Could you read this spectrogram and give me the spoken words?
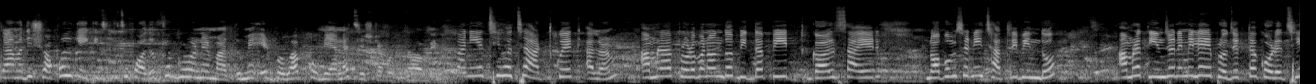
তাই আমাদের সকলকেই কিছু কিছু পদক্ষেপ গ্রহণের মাধ্যমে এর প্রভাব কমিয়ে আনার চেষ্টা করতে হবে। বানিয়েছি হচ্ছে আর্থকোয়েক অ্যালার্ম আমরা প্রণবানন্দ বিদ্যাপীঠ গার্লস হাইয়ের নবম শ্রেণির ছাত্রীবৃন্দ। আমরা তিনজনে মিলে এই প্রজেক্টটা করেছি।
